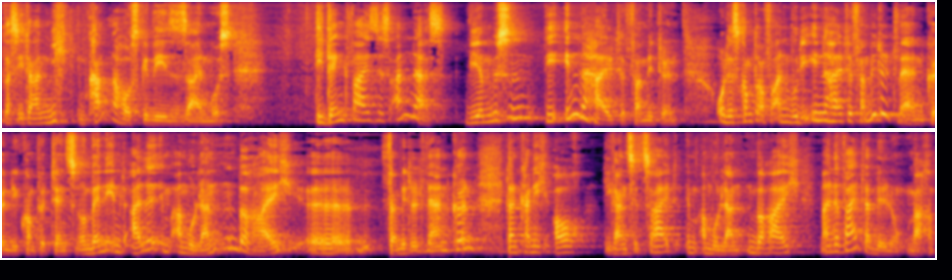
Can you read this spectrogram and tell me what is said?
dass ich da nicht im Krankenhaus gewesen sein muss. Die Denkweise ist anders. Wir müssen die Inhalte vermitteln. Und es kommt darauf an, wo die Inhalte vermittelt werden können, die Kompetenzen. Und wenn eben alle im ambulanten Bereich äh, vermittelt werden können, dann kann ich auch die ganze Zeit im ambulanten Bereich meine Weiterbildung machen.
